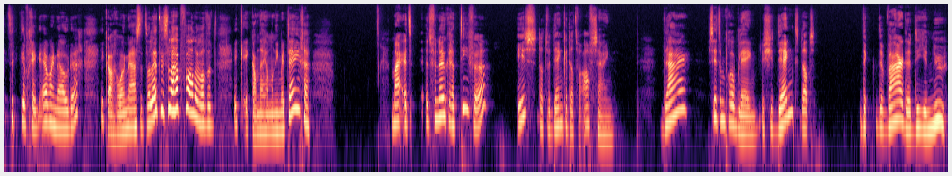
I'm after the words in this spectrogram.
ik heb geen emmer nodig. Ik kan gewoon naast het toilet in slaap vallen, want het, ik, ik kan daar helemaal niet meer tegen. Maar het, het verneukeratieve is dat we denken dat we af zijn. Daar zit een probleem. Dus je denkt dat de, de waarde die je nu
